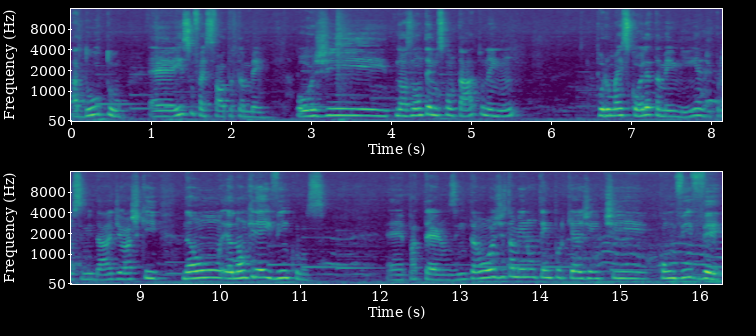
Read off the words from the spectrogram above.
adulto, é, isso faz falta também. Hoje nós não temos contato nenhum, por uma escolha também minha de proximidade. Eu acho que não, eu não criei vínculos é, paternos. Então hoje também não tem por que a gente conviver,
